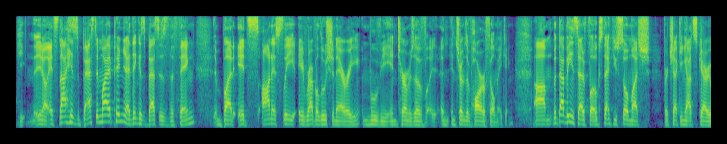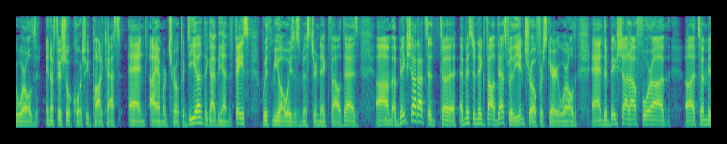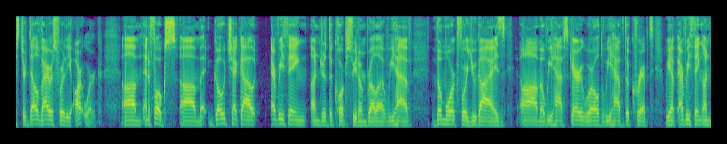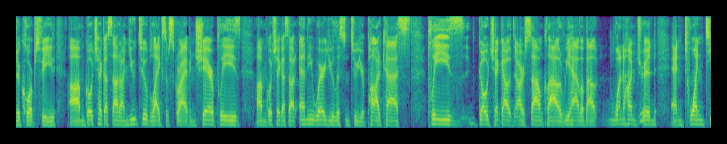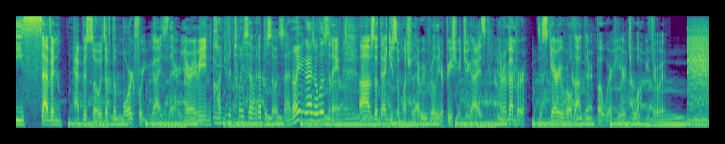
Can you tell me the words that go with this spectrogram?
he, you know, it's not his best in my opinion. I think his best is The Thing, but it's honestly a revolutionary movie in terms of in terms of horror filmmaking. Um, with that being said, folks, thank you so much for checking out Scary World, an official Corpse Feed podcast. And I am Arturo Padilla, the guy behind the face. With me always is Mr. Nick Valdez. Um, a big shout out to, to uh, Mr. Nick Valdez for the intro for Scary World, and a big shout out for uh, uh, to Mr. Delvirus for the artwork. Um, and folks, um, go check out everything under the Corpse Feed umbrella. We have the morgue for you guys. Um, we have Scary World. We have The Crypt. We have everything under Corpse Feed. Um, go check us out on YouTube. Like, subscribe, and share, please. Um, go check us out anywhere you listen to your podcasts. Please go check out our SoundCloud. We have about 127 episodes of the morgue for you guys there. You know what I mean? 127 episodes. I know you guys are listening. Um, so thank you so much for that. We really appreciate you guys. And remember, it's a scary world out there, but we're here to walk you through it.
